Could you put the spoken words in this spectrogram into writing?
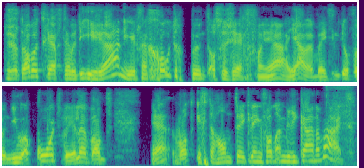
Dus wat dat betreft hebben de Iraniërs een groter punt als ze zeggen van ja, ja, we weten niet of we een nieuw akkoord willen, want ja, wat is de handtekening van de Amerikanen waard?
